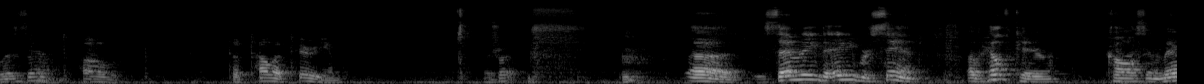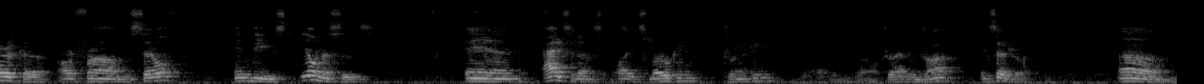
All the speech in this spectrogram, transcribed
what is that? Total- Totalitarian. That's right. Uh, Seventy to eighty percent of healthcare costs in America are from self-induced illnesses and accidents like smoking, drinking, Driving drunk. driving drunk, etc. Um,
